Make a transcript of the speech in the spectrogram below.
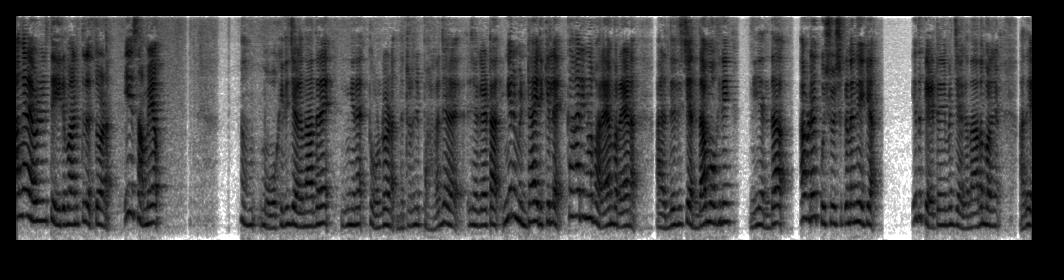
അങ്ങനെ അവിടെ ഒരു തീരുമാനത്തിലെത്തുവാണ്. ഈ സമയം മോഹിനി ജഗന്നാഥനെ ഇങ്ങനെ തോണ്ടുവാണ്. എന്നിട്ട് പറഞ്ഞു പറ ജഗേട്ട ഇങ്ങനെ മിണ്ടായിരിക്കില്ലേ? കാര്യങ്ങൾ പറയാൻ പറയാണ്. അരുന്ധിച്ച് എന്താ മോഹിനി? നീ എന്താ അവിടെ കുശുഷിക്കണെന്ന് ചോദിക്കുക ഇത് കേട്ട് കഴിഞ്ഞപ്പോൾ ജഗന്നാഥൻ പറഞ്ഞു അതെ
